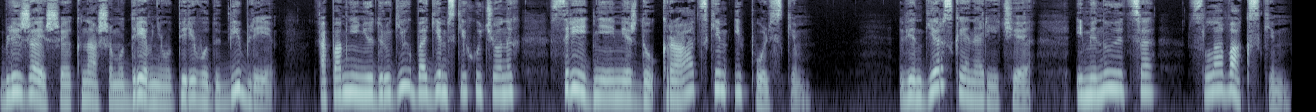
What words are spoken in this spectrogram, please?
ближайшая к нашему древнему переводу Библии, а по мнению других богемских ученых, среднее между кроатским и польским. Венгерское наречие именуется словакским,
